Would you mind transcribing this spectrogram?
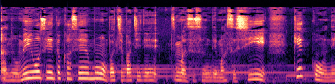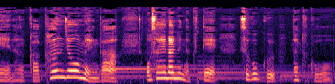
あの冥王星と火星もバチバチで今進んでますし結構ねなんか感情面が抑えられなくてすごくなんかこ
